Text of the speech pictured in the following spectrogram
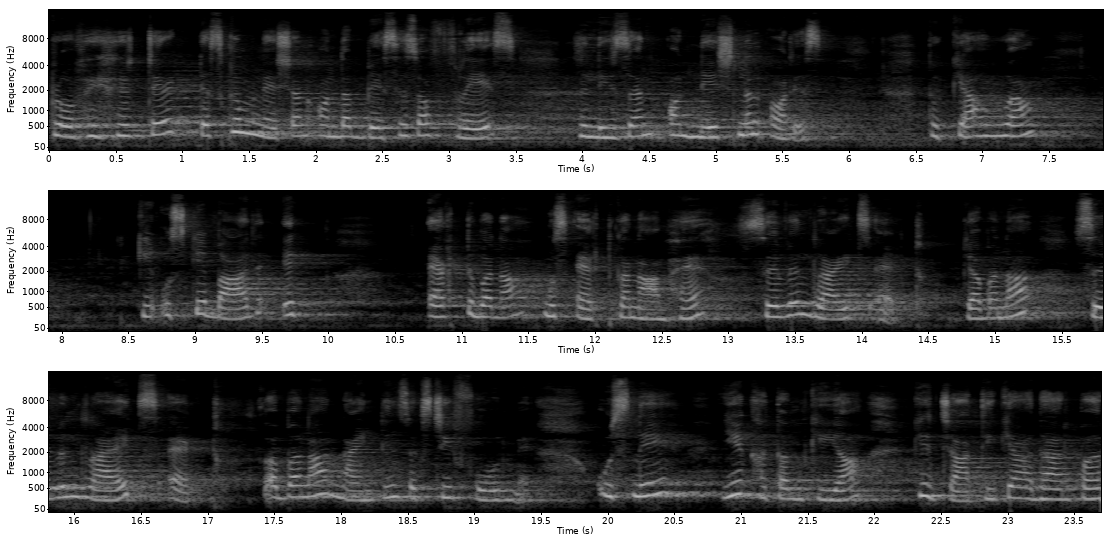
prohibited discrimination on the basis of race religion or national origin तो क्या हुआ कि उसके बाद एक एक्ट बना, उस एक्ट का नाम है सिविल राइट्स एक्ट। क्या बना? Civil rights act. कब बना 1964 में। उसने ये ख़त्म किया कि जाति के आधार पर,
